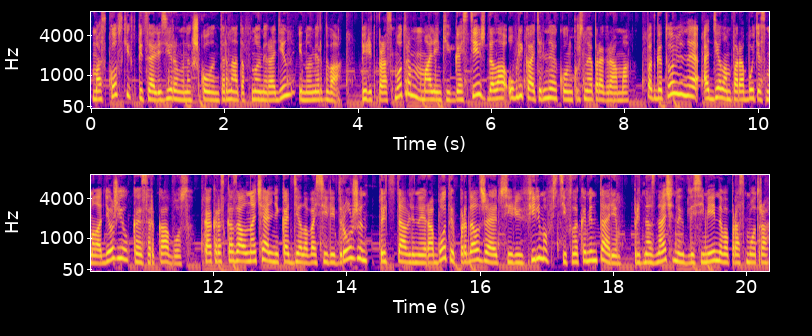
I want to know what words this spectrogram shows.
московских специализированных школ-интернатов номер один и номер два. Перед просмотром маленьких гостей ждала увлекательная конкурсная программа, подготовленная отделом по работе с молодежью КСРК ВОЗ. Как рассказал начальник отдела Василий Дрожжин, представленные работы продолжают серию фильмов с тифлокомментарием, предназначенных для семейного просмотра.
